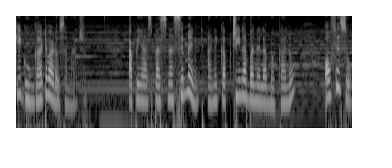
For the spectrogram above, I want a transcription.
કે ઘોંઘાટવાળો સમાજ? આપણી આસપાસના સિમેન્ટ અને કપચીના બનેલા મકાનો, ઓફિસો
